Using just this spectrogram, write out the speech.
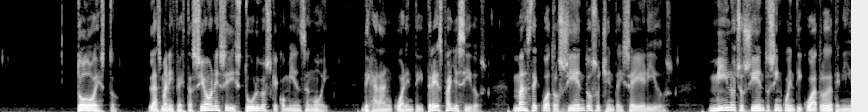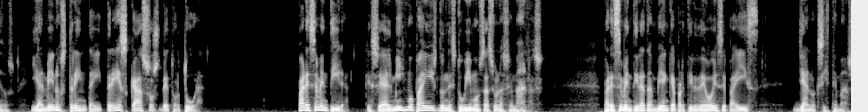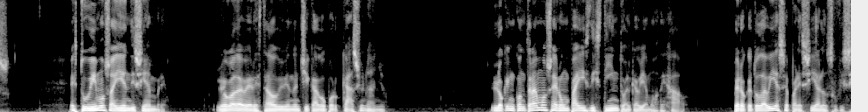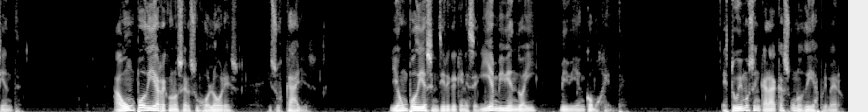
Todo esto, las manifestaciones y disturbios que comienzan hoy, dejarán 43 fallecidos, más de 486 heridos, 1.854 detenidos y al menos 33 casos de tortura. Parece mentira que sea el mismo país donde estuvimos hace unas semanas. Parece mentira también que a partir de hoy ese país ya no existe más. Estuvimos ahí en diciembre, luego de haber estado viviendo en Chicago por casi un año. Lo que encontramos era un país distinto al que habíamos dejado, pero que todavía se parecía lo suficiente. Aún podía reconocer sus olores y sus calles. Y aún podía sentir que quienes seguían viviendo ahí vivían como gente. Estuvimos en Caracas unos días primero.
